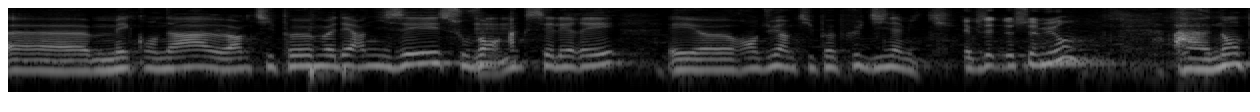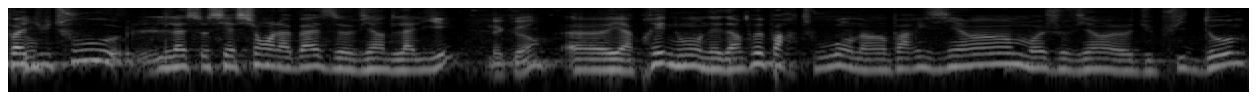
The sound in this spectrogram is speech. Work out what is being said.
mais qu'on a un petit peu modernisé, souvent mhm. accéléré et rendu un petit peu plus dynamique. Et vous êtes de ce mur ah non, pas du tout. L'association à la base vient de l'Allier. D'accord. Euh, et après, nous, on est d'un peu partout. On a un Parisien, moi je viens euh, du Puy-de-Dôme.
